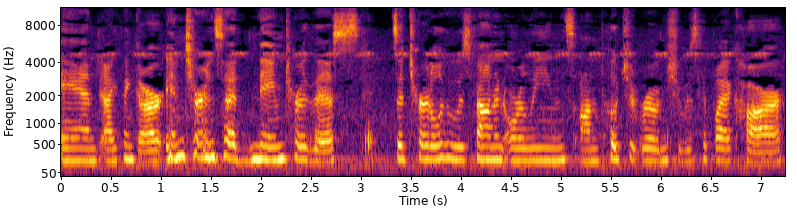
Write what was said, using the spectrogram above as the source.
and I think our interns had named her this. It's a turtle who was found in Orleans on Pochet Road and she was hit by a car.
